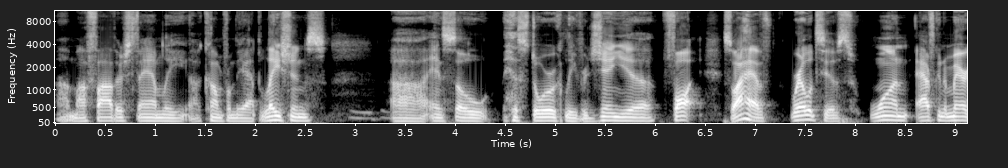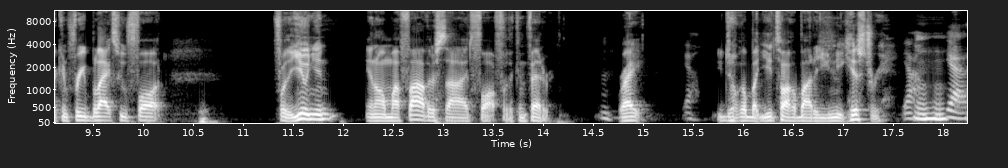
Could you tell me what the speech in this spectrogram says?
Uh, my father's family uh, come from the Appalachians. Uh, and so historically, Virginia fought. So I have relatives, one African American free blacks who fought for the Union, and on my father's side fought for the Confederate. Right? Yeah. You talk about you talk about a unique history. Yeah. Yeah.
